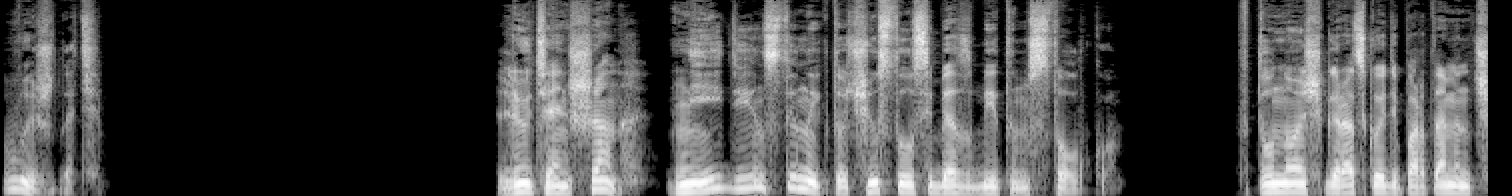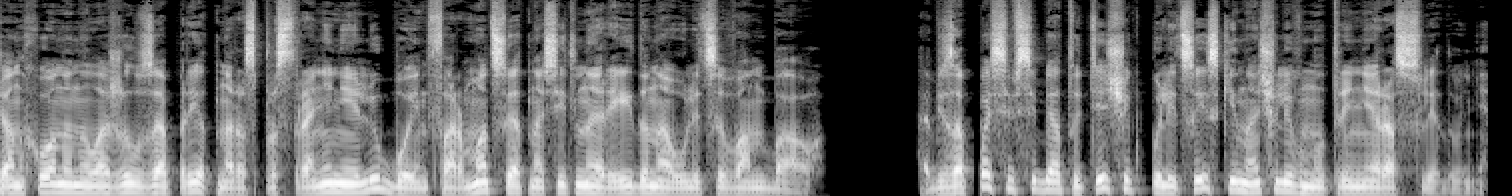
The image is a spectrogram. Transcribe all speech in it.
выждать. Лю Тяньшан не единственный, кто чувствовал себя сбитым с толку. В ту ночь городской департамент Чанхона наложил запрет на распространение любой информации относительно рейда на улице Ван Бао. Обезопасив себя от утечек, полицейские начали внутреннее расследование.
